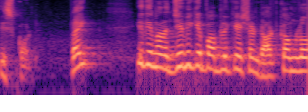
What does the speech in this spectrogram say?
తీసుకోండి రైట్? ఇది మన జీబీకే పబ్లికేషన్ డాట్ కామ్లో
